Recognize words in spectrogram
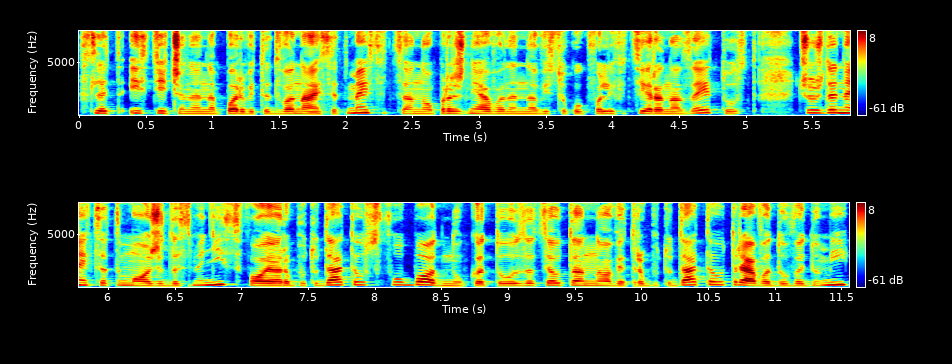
След изтичане на първите 12 месеца на упражняване на висококвалифицирана заетост, чужденецът може да смени своя работодател свободно, като за целта новият работодател трябва да уведоми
